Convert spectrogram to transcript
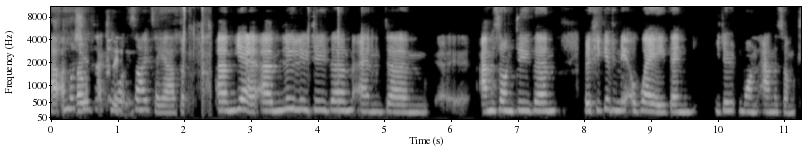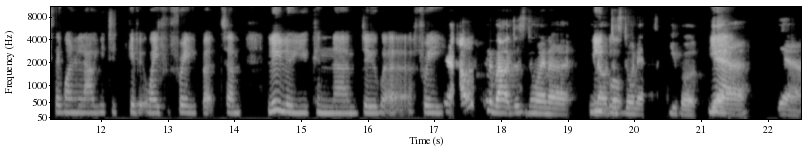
Uh, I'm not sure oh, exactly what size they are, but um, yeah, um, Lulu do them and um, uh, Amazon do them. But if you're giving it away, then you don't want Amazon because they won't allow you to give it away for free. But um, Lulu, you can um, do a, free. Yeah, I was thinking about just doing a, you e-book. know, just doing it ebook. Yeah. yeah,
